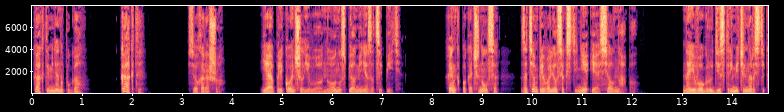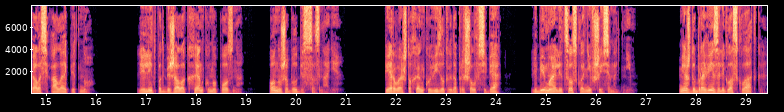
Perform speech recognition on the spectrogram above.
как ты меня напугал! Как ты?» «Все хорошо. Я прикончил его, но он успел меня зацепить». Хэнк покачнулся, затем привалился к стене и осел на пол. На его груди стремительно растекалось алое пятно. Лилит подбежала к Хэнку, но поздно. Он уже был без сознания. Первое, что Хэнк увидел, когда пришел в себя — любимое лицо, склонившееся над ним. Между бровей залегла складка.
